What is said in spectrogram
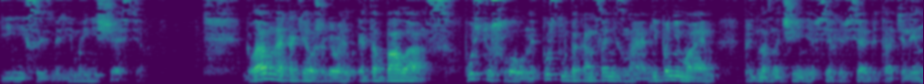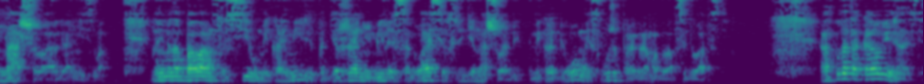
и несоизмеримые несчастья. Главное, как я уже говорил, это баланс. Пусть условный, пусть мы до конца не знаем, не понимаем предназначение всех и вся обитателей нашего организма. Но именно балансу сил в поддержанию мира и согласия в среде нашего микробиома и служит программа 2020. Откуда такая уверенность?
